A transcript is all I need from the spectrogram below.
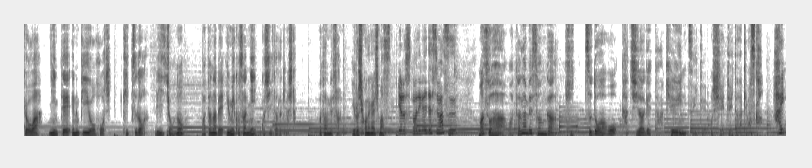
今日は認定 NPO 法人キッズドア理事長の渡辺由美子さんにお越しいただきました。渡辺さんよろしくお願いします。よろしくお願いいたします。まずは渡辺さんがキッズドアを立ち上げた経緯について教えていただけますかはい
